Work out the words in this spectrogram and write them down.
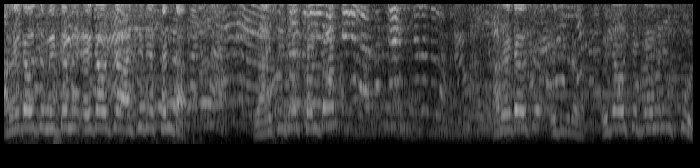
আর এইটা হচ্ছে মিড ডে মিল এইটা হচ্ছে আইসিডিএস সেন্টার আইসিডিএস সেন্টার আর এটা হচ্ছে এটা হচ্ছে প্রাইমারি স্কুল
